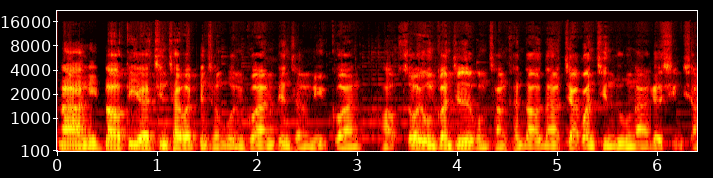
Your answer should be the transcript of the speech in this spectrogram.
那你到第二进才会变成文官，变成女官。好，所谓文官就是我们常看到那加官进禄那个形象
